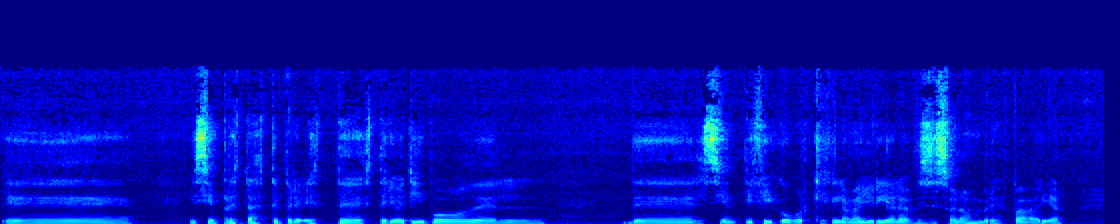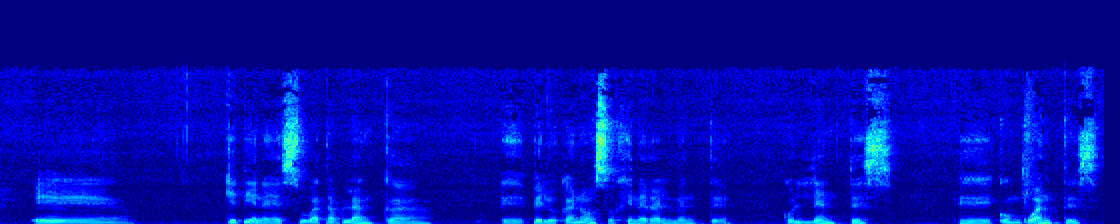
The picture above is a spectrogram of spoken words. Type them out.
Eh, y siempre está este, este estereotipo del, del científico, porque la mayoría de las veces son hombres, para variar, eh, que tiene su bata blanca, eh, pelo canoso generalmente, con lentes, con guantes,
